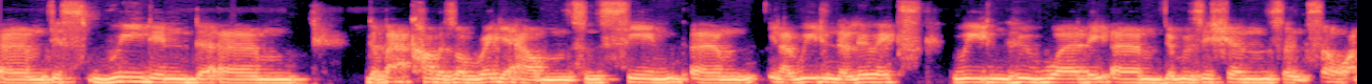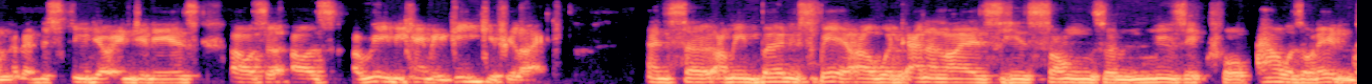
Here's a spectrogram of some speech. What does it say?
um, just reading the, um, the back covers of reggae albums and seeing, um, you know, reading the lyrics, reading who were the um, the musicians and so on, and the studio engineers. I was, a, I was, I really became a geek, if you like. And so, I mean, Burning Spear, I would analyze his songs and music for hours on end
